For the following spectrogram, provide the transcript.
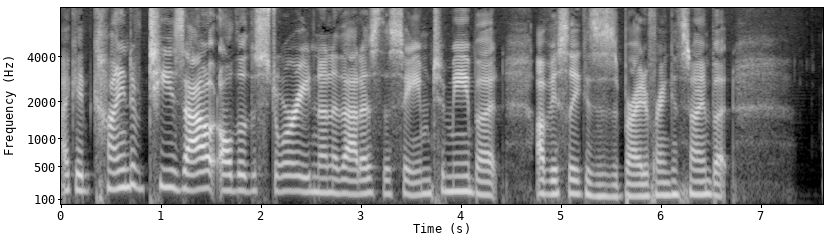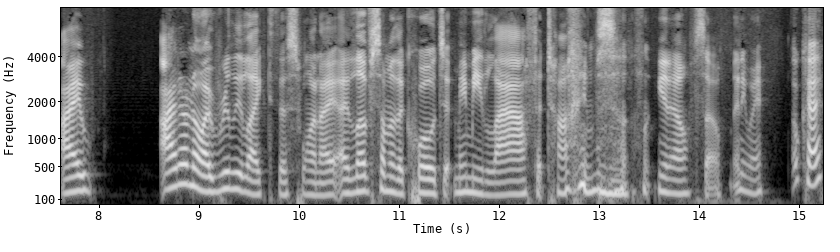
I could kind of tease out, although the story, none of that is the same to me, but obviously because this is Bride of Frankenstein, but I I don't know, I really liked this one. I, I love some of the quotes. It made me laugh at times, you know. So anyway. Okay.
